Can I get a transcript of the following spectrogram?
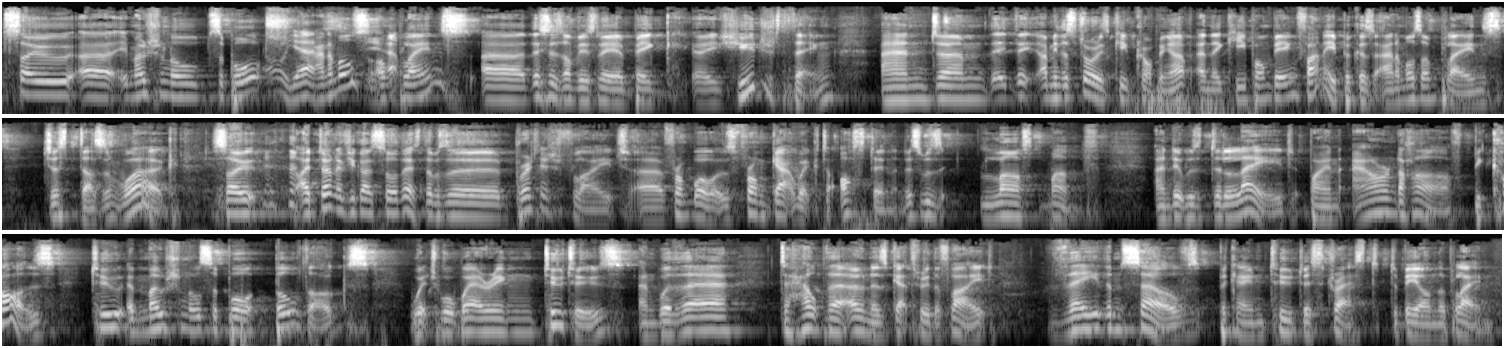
so uh, emotional support Oh, yes. animals on planes. Uh, this is obviously a big, uh, huge thing, and um, they, they, I mean the stories keep cropping up, and they keep on being funny because animals on planes just doesn't work. So I don't know if you guys saw this. There was a British flight uh, from well, it was from Gatwick to Austin. This was last month. And it was delayed by an hour and a half because two emotional support bulldogs, which were wearing tutus and were there to help their owners get through the flight, they themselves became too distressed to be on the plane.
